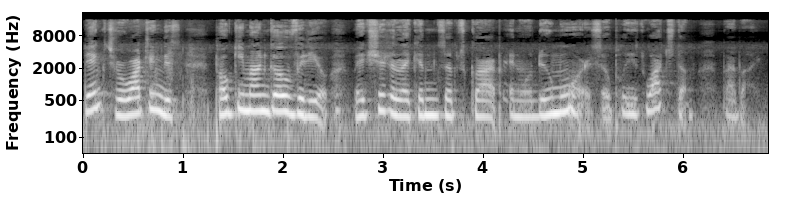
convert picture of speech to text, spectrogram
Thanks for watching this Pokemon Go video. Make sure to like and subscribe, and we'll do more, so please watch them. Bye bye.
